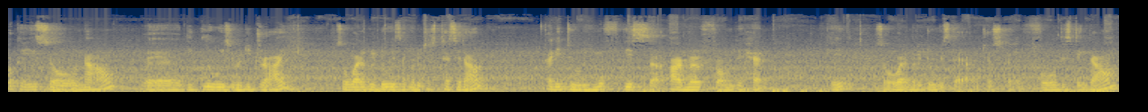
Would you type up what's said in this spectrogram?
Okay so now uh, the glue is already dry so what I'm going to do is I'm going to just test it out. I need to remove this uh, armor from the hand okay? So what I'm going to do is that I'm just going to fold this thing down.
